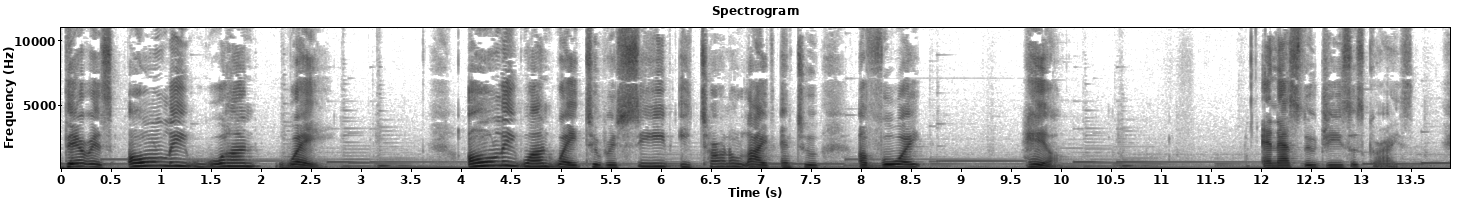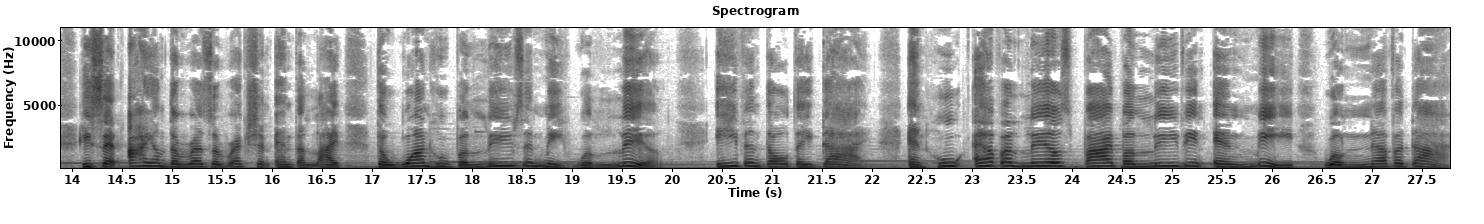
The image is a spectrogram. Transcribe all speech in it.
There is only one way only one way to receive eternal life and to avoid hell, and that's through Jesus Christ. He said, I am the resurrection and the life. The one who believes in me will live even though they die. And whoever lives by believing in me will never die.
